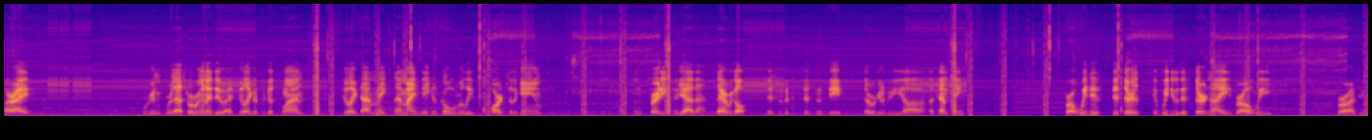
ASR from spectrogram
Alright? We're gonna, we're, that's what we're gonna do. I feel like that's a good plan. I feel like that make that might make us go really far to the game. And Freddy, yeah, that, there we go. This is the consistency that we're gonna be uh, attempting. Bro, we just did third. If we do this third night, bro, we, bro, dude,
